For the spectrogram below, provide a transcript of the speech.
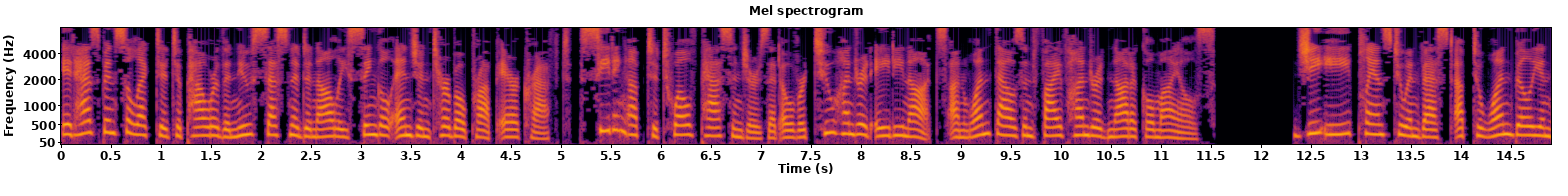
It has been selected to power the new Cessna Denali single-engine turboprop aircraft, seating up to 12 passengers at over 280 knots on 1,500 nautical miles. GE plans to invest up to $1 billion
